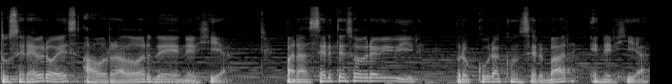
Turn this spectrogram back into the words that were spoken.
Tu cerebro es ahorrador de energía. Para hacerte sobrevivir, procura conservar energía,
